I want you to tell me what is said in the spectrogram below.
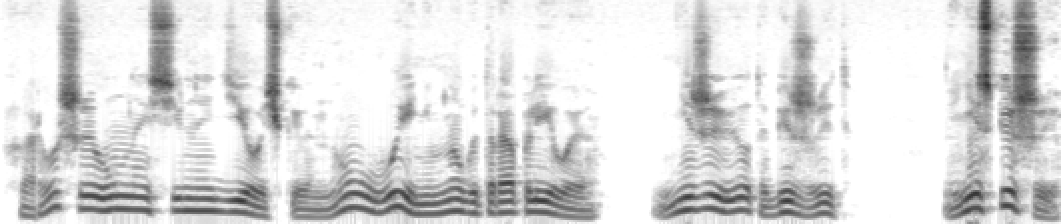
Хорошая, умная, сильная девочка, но, увы, немного торопливая. Не живет, а бежит. Не спеши.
